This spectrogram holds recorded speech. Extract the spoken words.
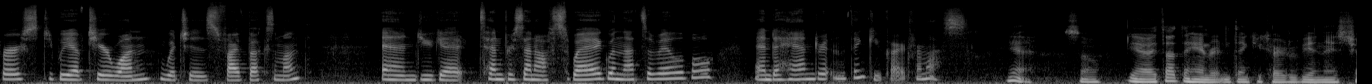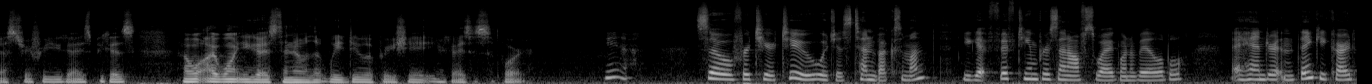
first we have tier one, which is five bucks a month, and you get ten percent off swag when that's available, and a handwritten thank you card from us. Yeah. So yeah, I thought the handwritten thank you card would be a nice gesture for you guys because I, w- I want you guys to know that we do appreciate your guys' support. Yeah. So for tier two, which is ten bucks a month, you get fifteen percent off swag when available, a handwritten thank you card,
